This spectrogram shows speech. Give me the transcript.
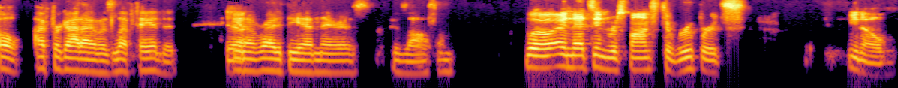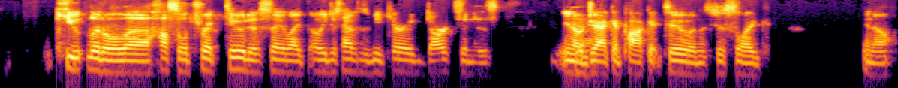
oh, I forgot I was left-handed. Yeah. You know, right at the end there is is awesome. Well, and that's in response to Rupert's, you know, cute little uh, hustle trick too to say like, oh, he just happens to be carrying darts in his you know, yeah. jacket pocket too. And it's just like, you know,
